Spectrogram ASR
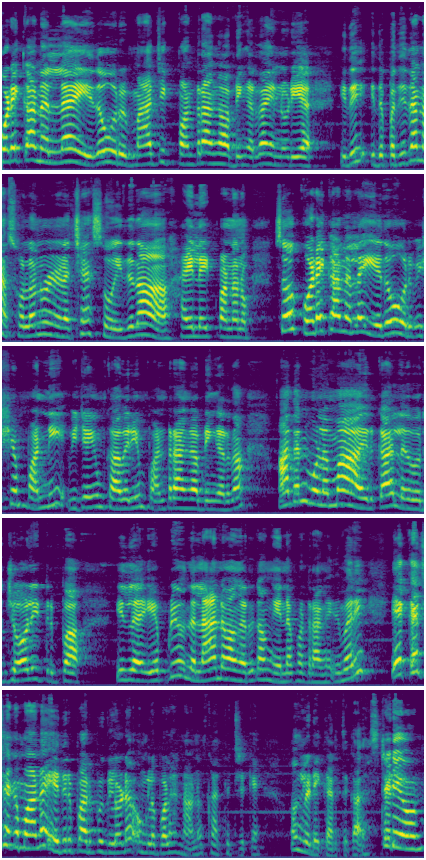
கொடைக்கானலில் ஏதோ ஒரு மேஜிக் பண்ணுறாங்க அப்படிங்கிறது தான் என்னுடைய இது. இதை பற்றி தான் நான் சொல்லணும்னு நினச்சேன். ஸோ இதுதான் ஹைலைட் பண்ணணும். ஸோ கொடைக்கானலில் ஏதோ ஒரு விஷயம் பண்ணி விஜயும் காவேரியும் பண்ணுறாங்க அப்படிங்கிறது தான். அதன் மூலமாக இருக்கா? இல்லை ஒரு ஜாலி ட்ரிப்பாக இல்லை எப்படியும் இந்த லேண்ட் வாங்குறதுக்கு அவங்க என்ன பண்ணுறாங்க இது மாதிரி எக்கச்சக்கமான எதிர்பார்ப்புகளோட உங்களை போல் நானும் காத்துட்ருக்கேன் உங்களுடைய கருத்துக்காக ஸ்டடியோன்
